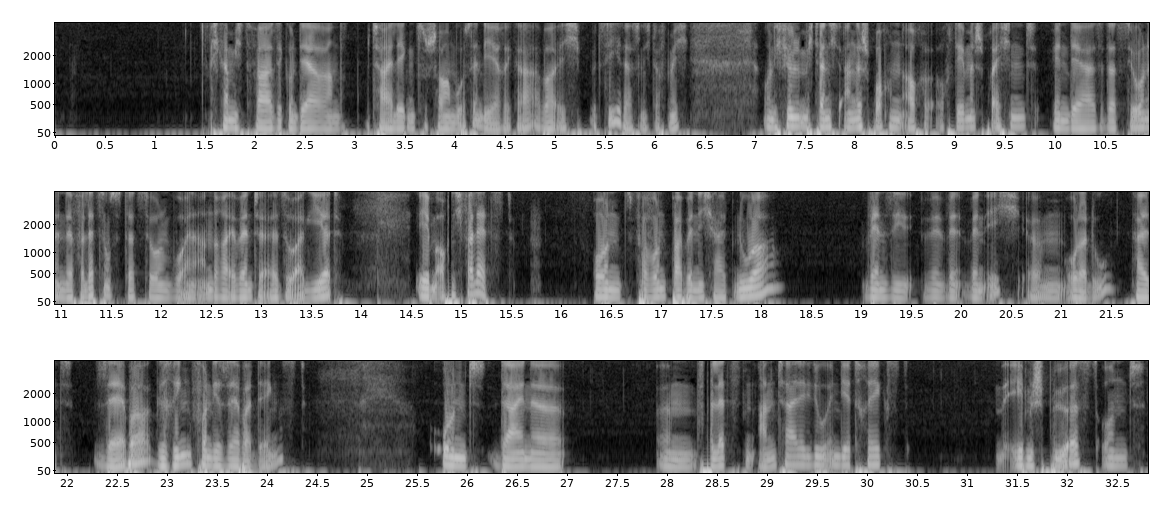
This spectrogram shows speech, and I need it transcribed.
Ich kann mich zwar sekundär daran beteiligen, zu schauen, wo ist denn die Erika, aber ich beziehe das nicht auf mich. Und ich fühle mich da nicht angesprochen, auch, auch dementsprechend in der Situation, in der Verletzungssituation, wo ein anderer eventuell so agiert, eben auch nicht verletzt. Und verwundbar bin ich halt nur, wenn sie, wenn, wenn ich ähm, oder du halt selber gering von dir selber denkst und deine ähm, verletzten Anteile, die du in dir trägst, eben spürst und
